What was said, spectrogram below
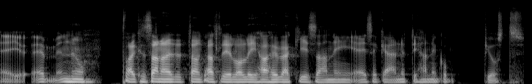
ei, ei, no, vaikka sanoit, että Gaslilla oli ihan hyvä kisa, niin ei sekään nyt ihan niin kuin just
